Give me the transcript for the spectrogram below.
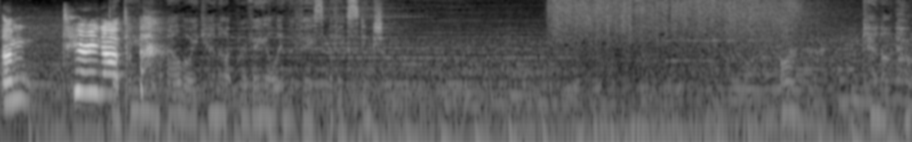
I'm tearing up. Titanium alloy cannot prevail in the face of extinction. Armor cannot hope.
